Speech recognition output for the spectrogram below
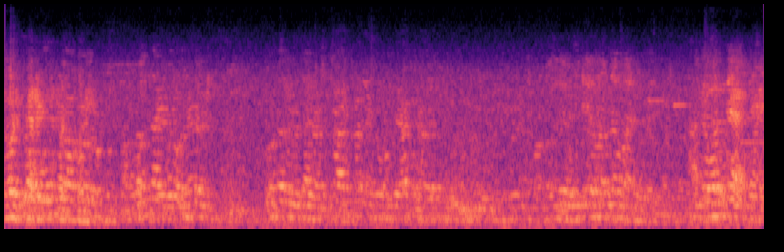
ನೋಡಿ ಕರೆಕ್ಟ್ ಮಾಡ್ಕೊಳ್ಳಿ ಅದು ಒಂದೇ ಹಾಕೊಳ್ಳಿ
